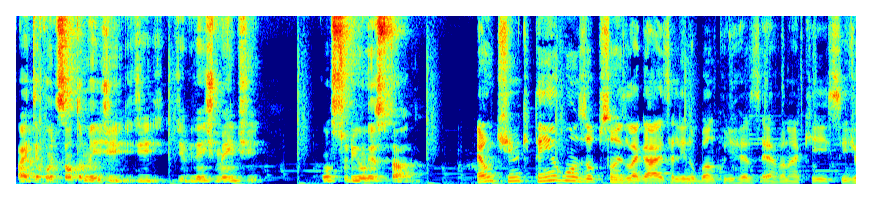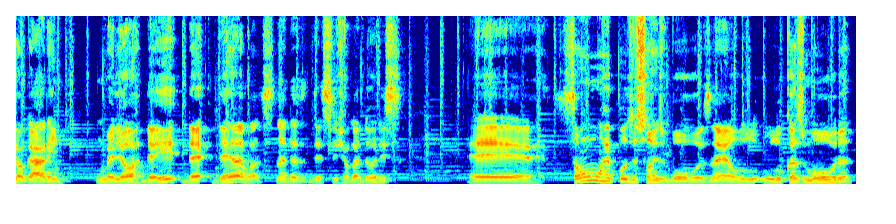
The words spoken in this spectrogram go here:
vai ter condição também de, de, de, evidentemente, construir um resultado. É um time que tem algumas opções legais ali no banco de reserva, né? Que se jogarem o melhor de, de, delas, né, desses jogadores, é, são reposições boas, né? O, o, Lucas Moura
